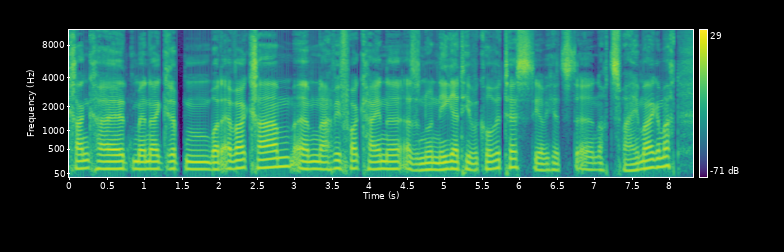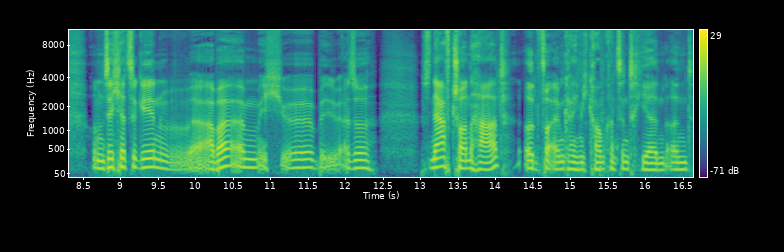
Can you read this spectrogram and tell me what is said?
Krankheit, Männergrippen, whatever Kram. Ähm, nach wie vor keine, also nur negative Covid-Tests. Die habe ich jetzt äh, noch zweimal gemacht, um sicher zu gehen. Aber ähm, ich, äh, also es nervt schon hart und vor allem kann ich mich kaum konzentrieren und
